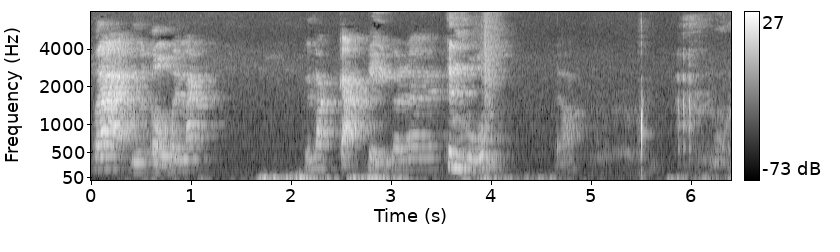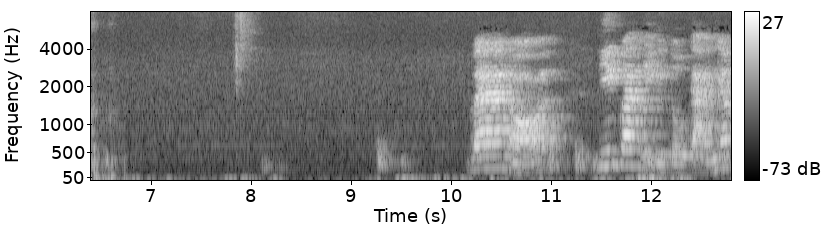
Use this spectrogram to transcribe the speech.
và yếu tố về mặt về mặt các cái gọi là tình huống. Đó. Và nó liên quan đến yếu tố cá nhân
